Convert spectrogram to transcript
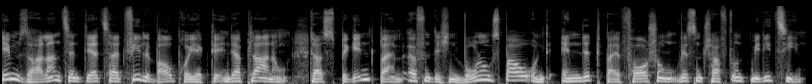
Im Saarland sind derzeit viele Bauprojekte in der Planung. Das beginnt beim öffentlichen Wohnungsbau und endet bei Forschung, Wissenschaft und Medizin.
